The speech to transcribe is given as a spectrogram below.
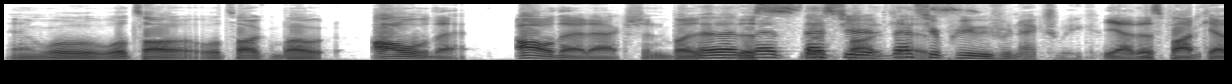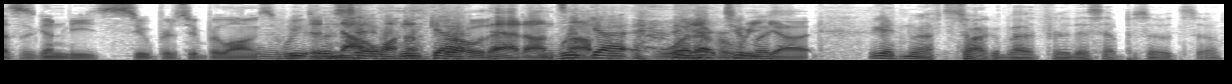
And we'll we'll talk we'll talk about all of that. All that action. But That- this, that's that's this your that's your preview for next week. Yeah, this podcast is going to be super, super long, so we, We- did not want we to got- throw that on we top got- of we got whatever too we much. got. We got enough to talk about for this episode. So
